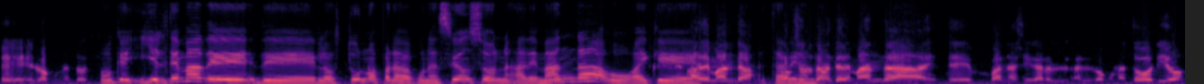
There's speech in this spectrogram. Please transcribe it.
eh, el vacunatorio. Ok, ¿y el tema de, de, los turnos para vacunación son a demanda o hay que...? A demanda, absolutamente a demanda, este, van a llegar al, vacunatorio,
